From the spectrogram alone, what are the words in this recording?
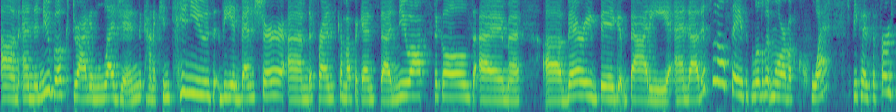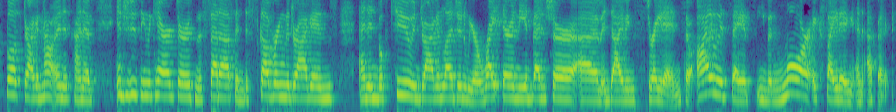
Um, and the new book, Dragon Legend, kind of continues the adventure. Um, the friends come up against uh, new obstacles. Um, a, a very big baddie. And uh, this one I'll say is a little bit more of a quest because the first book, Dragon Mountain, is kind of introducing the characters and the setup and discovering the dragons. And in book two, in Dragon Legend, we are right there in the adventure um, and diving straight in. So I would say it's even more exciting and epic.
